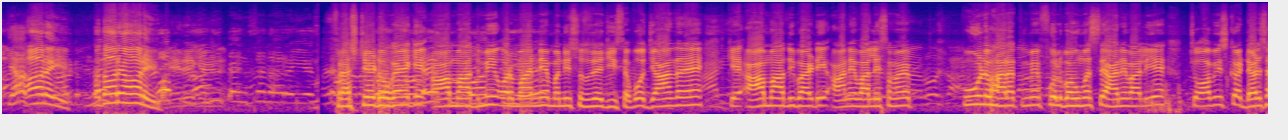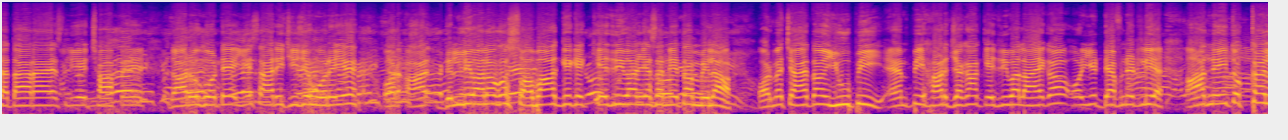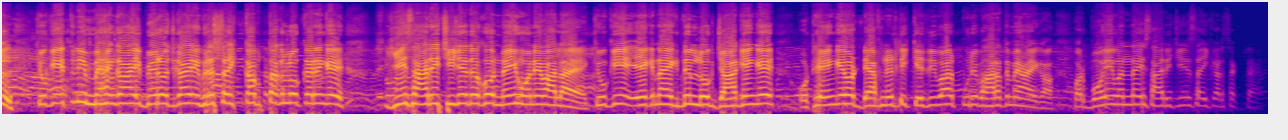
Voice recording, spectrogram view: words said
क्या आ रही बता रहे आ रही पेंशन आ रही है फ्रस्ट्रेट हो गए हैं कि आम आदमी और माननीय मनीष सिसोदिया जी से। वो जान रहे हैं कि आम आदमी पार्टी आने वाले समय पूर्ण भारत में फुल बहुमत से आने वाली है। 24 का डर सता रहा है, इसलिए छापे, दारू घोटे, ये सारी चीज़ें हो रही है। और दिल्ली वालों को सौभाग्य के केजरीवाल जैसा नेता मिला। और मैं चाहता हूँ यूपी, एमपी हर जगह केजरीवाल आएगा, और ये डेफिनेटली है। आज नहीं तो कल, क्योंकि इतनी महँगाई, बेरोजगारी भ्रष्टाचार कब तक लोग करेंगे? ये सारी चीज़ें देखो, नहीं होने वाला है। क्योंकि एक ना एक दिन लोग जागेंगे, उठेंगे, और डेफिनेटली केजरीवाल पूरे भारत में आएगा। और वही बंदा ये सारी चीज़ें सही कर सकता है।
